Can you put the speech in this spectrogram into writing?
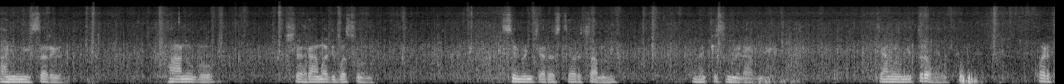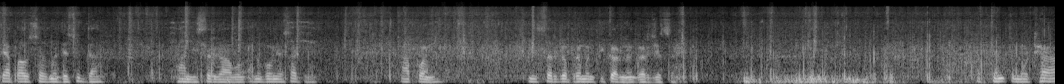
आणि निसर्ग. हा अनुभव शहरामध्ये बसून सिमेंटच्या रस्त्यावर चालून नक्कीच मिळणार नाही. त्यामुळे मित्र आहोत पडत्या पावसामध्ये सुद्धा हा निसर्ग अनुभवण्यासाठी आपण निसर्ग भ्रमंती करणं गरजेचं आहे. अत्यंत मोठ्या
